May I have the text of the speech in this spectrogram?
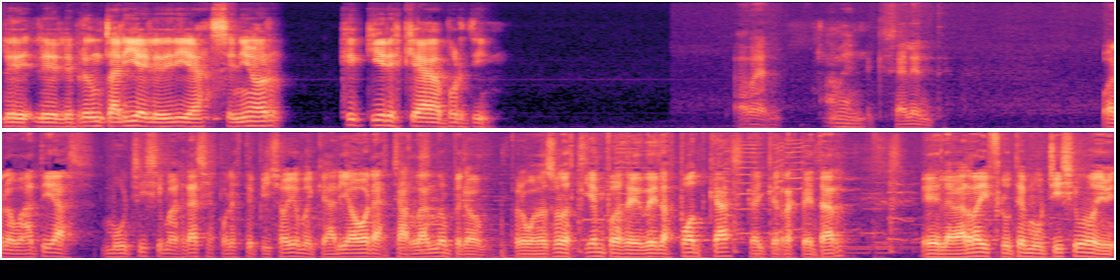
Le, preguntaría y le diría, Señor, ¿qué quieres que haga por ti? Amén. Amén. Excelente. Bueno, Matías, muchísimas gracias por este episodio. Me quedaría horas charlando, pero, pero bueno, son los tiempos de, los podcasts que hay que respetar. Eh, la verdad disfruté muchísimo y,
